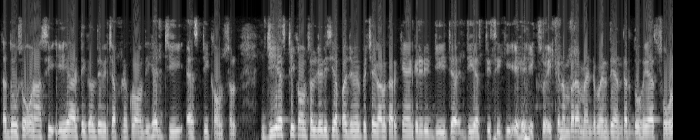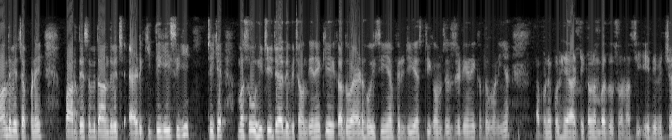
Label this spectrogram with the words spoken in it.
ਤਾਂ 279 ਏ ਆਰਟੀਕਲ ਦੇ ਵਿੱਚ ਆਪਣੇ ਕੋਲ ਆਉਂਦੀ ਹੈ ਜੀਐਸਟੀ ਕਾਉਂਸਲ ਜੀਐਸਟੀ ਕਾਉਂਸਲ ਜਿਹੜੀ ਸੀ, ਆਪਾਂ ਜਿਵੇਂ ਪਿੱਛੇ ਗੱਲ ਕਰਕੇ ਆਏ ਕਿ ਜਿਹੜੀ ਜੀਐਸਟੀ ਸੀਗੀ, ਇਹ 101 ਨੰਬਰ ਅਮੈਂਡਮੈਂਟ ਦੇ ਅੰਦਰ 2016 ਦੇ ਵਿੱਚ ਆਪਣੇ ਭਾਰਤ ਦੇ ਸੰਵਿਧਾਨ ਦੇ ਵਿੱਚ ਐਡ ਕੀਤੀ ਗਈ ਸੀਗੀ, ਠੀਕ ਹੈ? ਬਸ ਉਹੀ ਚੀਜ਼ਾਂ ਇਹਦੇ ਵਿੱਚ ਆਉਂਦੀਆਂ ਨੇ ਕਿ ਇਹ ਕਦੋਂ ਐਡ ਹੋਈ ਸੀ ਜਾਂ ਫਿਰ ਜੀਐਸਟੀ ਕਾਉਂਸਲ ਜਿਹੜੀਆਂ ਨੇ ਕਦੋਂ ਬਣੀਆਂ ਆਪਣੇ ਕੋਲ ਇਹ ਆਰਟੀਕਲ ਨੰਬਰ 279 ਏ ਦੇ ਵਿੱਚ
